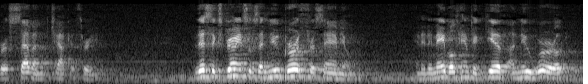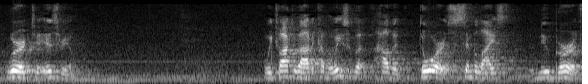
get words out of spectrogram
Verse 7 chapter 3. This experience was a new birth for Samuel, and it enabled him to give a new word, word to Israel. We talked about a couple of weeks ago how the doors symbolized new birth.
